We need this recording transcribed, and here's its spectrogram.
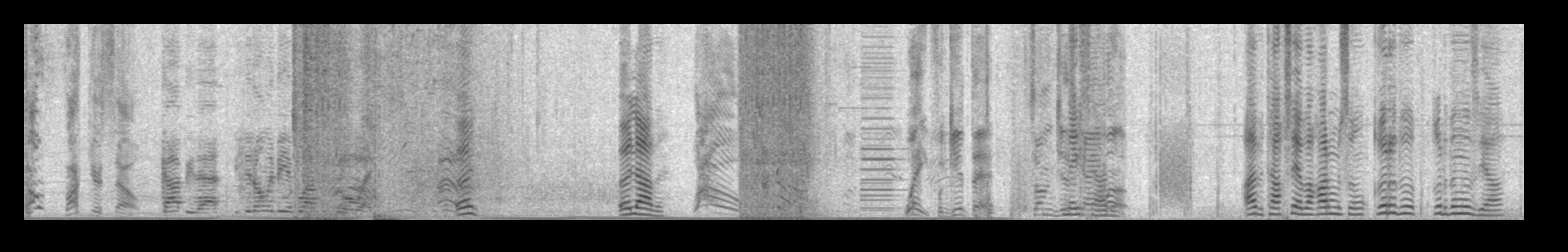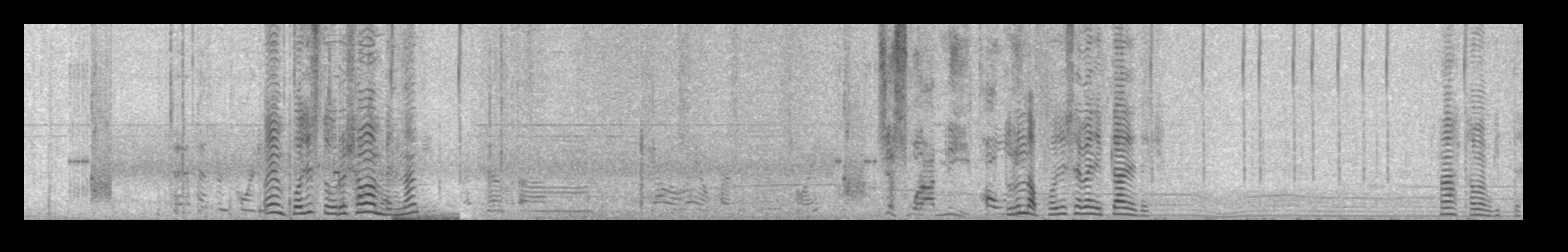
Go fuck yourself. Copy that. You should only be a block or two away. Öl. Öl abi. Wait, forget that. Something just Neyse, came hadi. up. Abi taksiye bakar mısın? Kırdı, kırdınız ya. Oğlum polisle uğraşamam ben lan. Just what I need. Police. Durun da polis hemen iptal edek. Ha tamam gitti.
